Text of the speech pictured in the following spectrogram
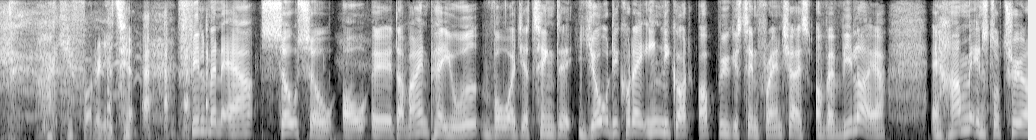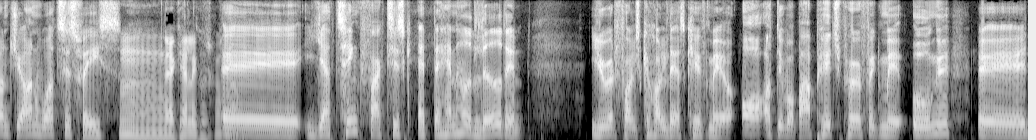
Hold kæft, hvor er irriterende. Filmen er so-so, og øh, der var en periode, hvor at jeg tænkte, jo, det kunne da egentlig godt opbygges til en franchise, og hvad vildere er, at ham, instruktøren John What's His Face, Mm, jeg kan ikke huske. Øh, jeg tænkte faktisk, at da han havde lavet den, i øvrigt, folk skal holde deres kæft med, åh, og det var bare pitch perfect med unge øh,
